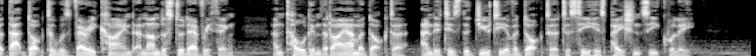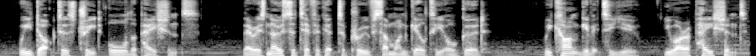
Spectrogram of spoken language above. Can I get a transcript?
But that doctor was very kind and understood everything, and told him that I am a doctor, and it is the duty of a doctor to see his patients equally. We doctors treat all the patients. There is no certificate to prove someone guilty or good. We can't give it to you. You are a patient.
